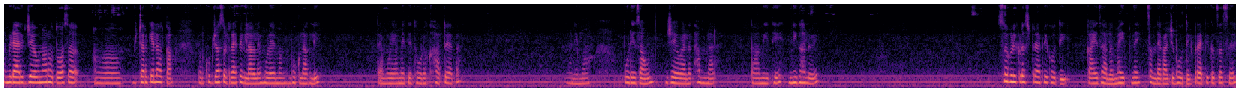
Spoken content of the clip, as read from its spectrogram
आम्ही डायरेक्ट जेवणार होतो असं विचार केला होता. पण खूप जास्त ट्रॅफिक लागल्यामुळे मग भूक लागली. त्यामुळे आम्ही ते थोडं खातो आहे आता. आणि मग पुढे जाऊन जेवायला थांबणार. आता आम्ही इथे निघालो आहे सगळीकडेच ट्रॅफिक होती. काय झालं माहीत नाही. संध्याकाळची बहुतेक ट्रॅफिकच असेल.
